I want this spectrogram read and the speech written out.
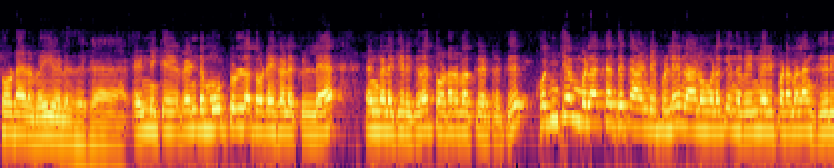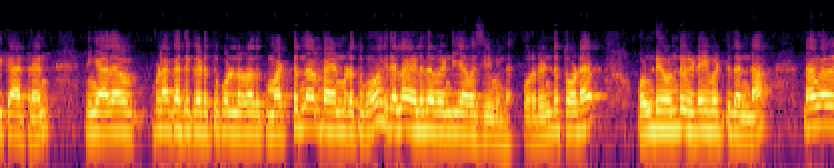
தொடர்பை எழுதுக. எண்ணிக்கை ரெண்டு மூட்டுள்ள தொடைகளுக்குள்ள எங்களுக்கு இருக்கிற தொடர்பை கேட்டிருக்கு. கொஞ்சம் விளக்கத்துக்காண்டி பிள்ளை நான் உங்களுக்கு இந்த விண்வெளி படமெல்லாம் கீறி காட்டுறேன். நீங்கள் அதை விளக்கத்துக்கு எடுத்துக்கொள்ளுறதுக்கு மட்டும்தான் பயன்படுத்துவோம். இதெல்லாம் எழுத வேண்டிய அவசியம் இல்லை. ஒரு ரெண்டு தொடை ஒன்று ஒன்று இடைவெட்டுதண்டா. நாங்கள்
